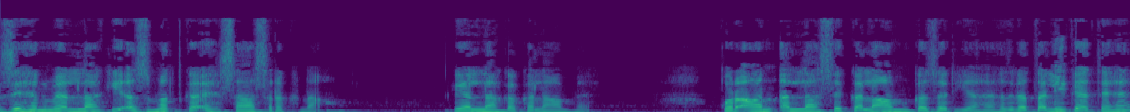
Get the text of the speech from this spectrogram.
ذہن میں اللہ کی عظمت کا احساس رکھنا۔ یہ اللہ کا کلام ہے۔ قرآن اللہ سے کلام کا ذریعہ ہے۔ حضرت علی کہتے ہیں،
